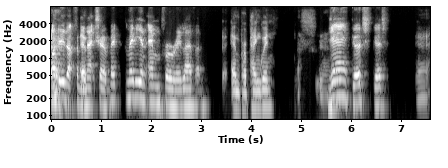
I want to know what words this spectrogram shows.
I'll do that for the Em- next show. Maybe an Emperor 11. Emperor Penguin. That's yeah. Yeah, good, good. yeah.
